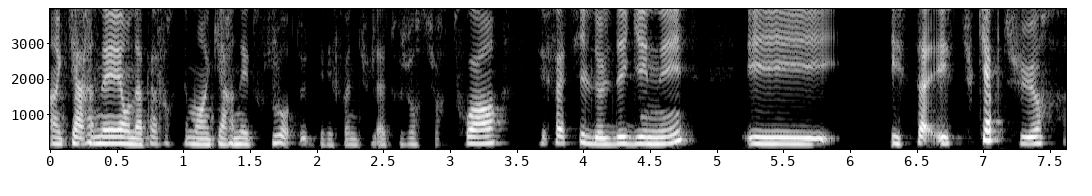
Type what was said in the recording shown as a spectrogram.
un carnet. On n'a pas forcément un carnet toujours. Le téléphone, tu l'as toujours sur toi. C'est facile de le dégainer. Et, et, ça, et tu captures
